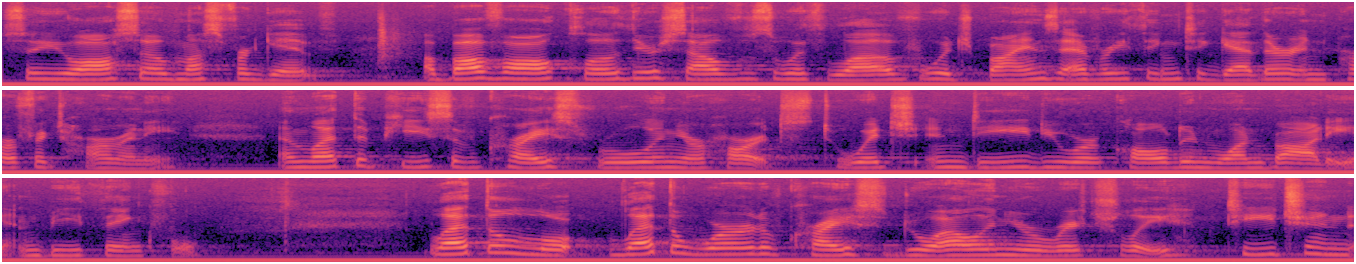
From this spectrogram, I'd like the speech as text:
So you also must forgive. Above all, clothe yourselves with love, which binds everything together in perfect harmony. And let the peace of Christ rule in your hearts, to which indeed you were called in one body, and be thankful. Let the, Lord, let the word of Christ dwell in you richly. Teach and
